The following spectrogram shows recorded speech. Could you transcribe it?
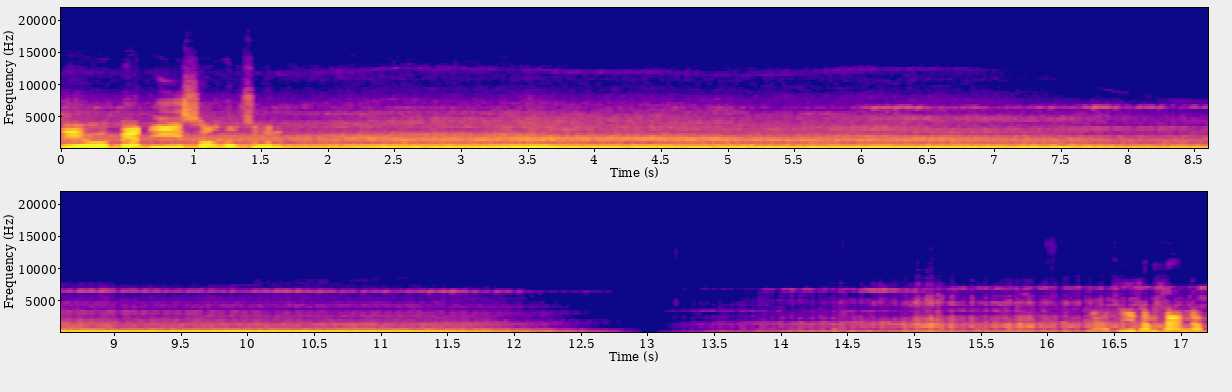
JO 8E 260 ทีทำทางครับ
